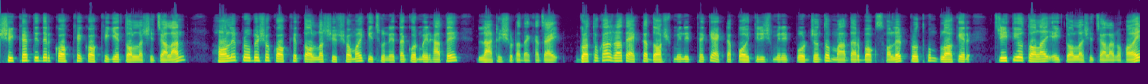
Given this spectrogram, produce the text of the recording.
শিক্ষার্থীদের কক্ষে কক্ষে গিয়ে তল্লাশি চালান। হলে প্রবেশ ও কক্ষে তল্লাশির সময় কিছু নেতাকর্মীর হাতে লাঠি সোটা দেখা যায়। গতকাল রাত একটা দশ মিনিট থেকে একটা পঁয়ত্রিশ মিনিট পর্যন্ত মাদার বক্স হলের প্রথম ব্লকের তৃতীয় তলায় এই তল্লাশি চালানো হয়।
